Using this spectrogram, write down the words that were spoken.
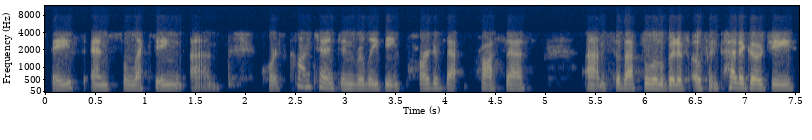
space, and selecting um, course content and really being part of that process. Um, so that's a little bit of open pedagogy.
